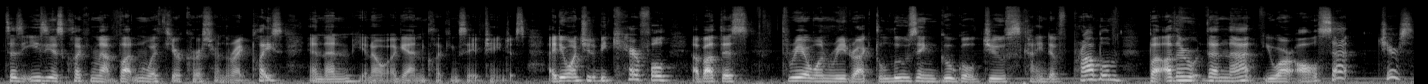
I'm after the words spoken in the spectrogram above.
It's as easy as clicking that button with your cursor in the right place and then, you know, again, clicking save changes. I do want you to be careful about this 301 redirect losing Google juice kind of problem, but other than that, you are all set. Cheers.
